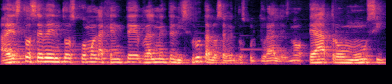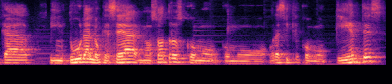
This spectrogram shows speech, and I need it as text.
a estos eventos cómo la gente realmente disfruta los eventos culturales, ¿no? Teatro, música, pintura, lo que sea, nosotros como, como, ahora sí que como clientes,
